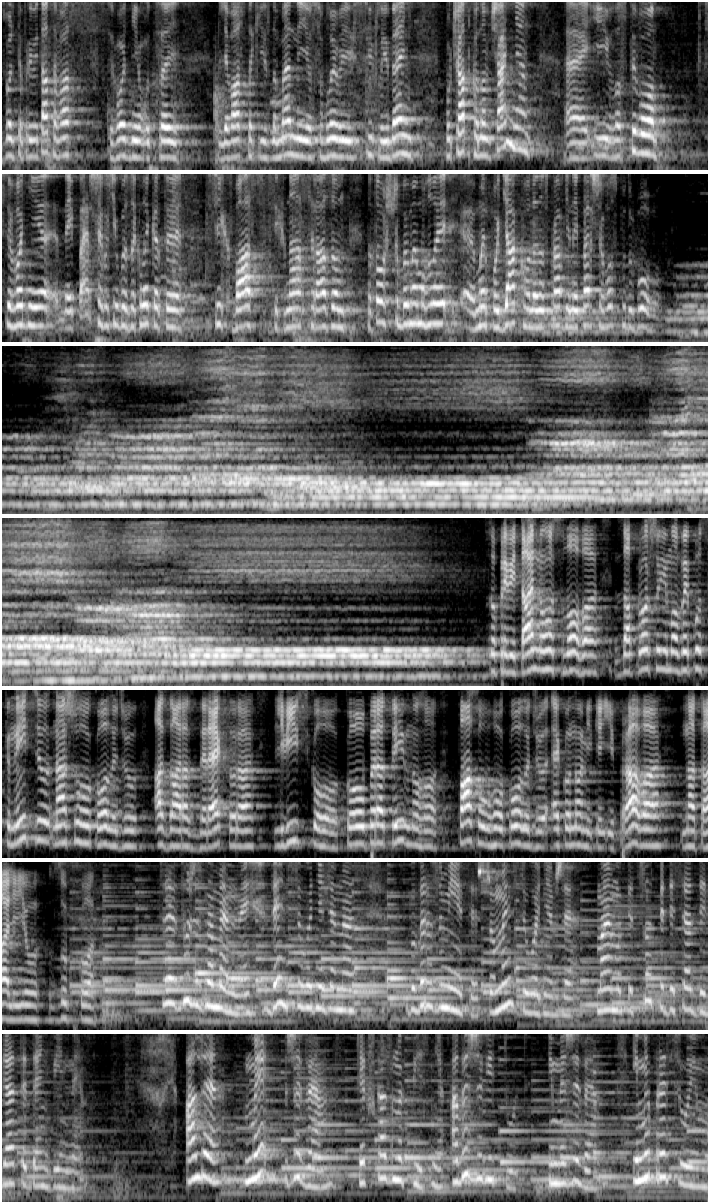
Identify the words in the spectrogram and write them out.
Дозвольте привітати вас сьогодні у цей для вас такий знаменний, особливий світлий день початку навчання. Е, І, властиво, сьогодні найперше хотів би закликати всіх вас, всіх нас разом до того, щоб ми могли, е, ми подякували насправді найперше Господу Богу. Привітального слова запрошуємо випускницю нашого коледжу, а зараз директора Львівського кооперативного фахового коледжу економіки і права Наталію Зубко. Це дуже знаменний день сьогодні для нас, бо ви розумієте, що ми сьогодні вже маємо 559-й день війни. Але ми живемо, як сказано в пісні, а ви живіть тут, і ми живемо, і ми працюємо.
